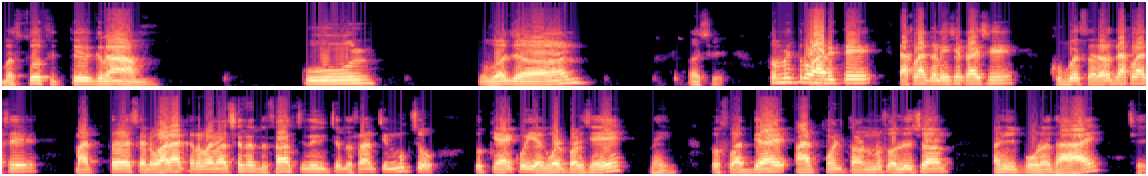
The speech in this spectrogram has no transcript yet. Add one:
બસો સિત્તેર ગ્રામ કુલ વજન હશે. તો મિત્રો આ રીતે દાખલા ગણી શકાય છે. ખૂબ જ સરળ દાખલા છે. માત્ર સરવાળા કરવાના છે ને દશાંશ ચિહ્ન નીચે દશાંશ ચિહ્ન મૂકશો તો ક્યાંય કોઈ અગવડ પડશે નહીં. તો સ્વાધ્યાય આઠ પોઈન્ટ ત્રણનું સોલ્યુશન અહીં પૂર્ણ થાય છે.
